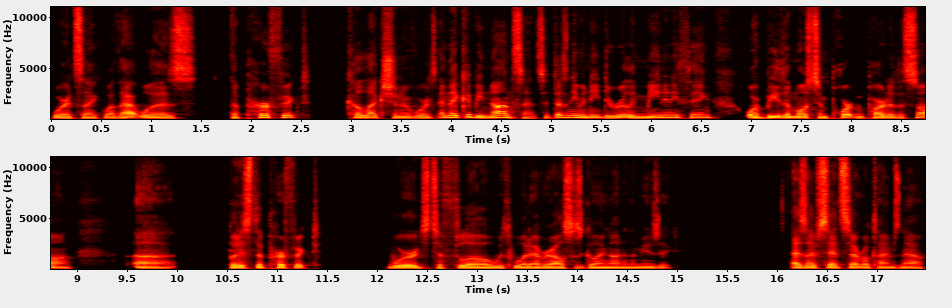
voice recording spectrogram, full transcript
where it's like well that was the perfect collection of words and they could be nonsense it doesn't even need to really mean anything or be the most important part of the song uh, but it's the perfect words to flow with whatever else is going on in the music as i've said several times now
